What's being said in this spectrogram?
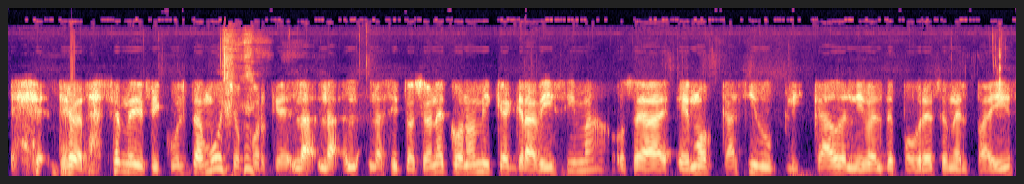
de verdad se me dificulta mucho porque la, la situación económica es gravísima, o sea, hemos casi duplicado el nivel de pobreza en el país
